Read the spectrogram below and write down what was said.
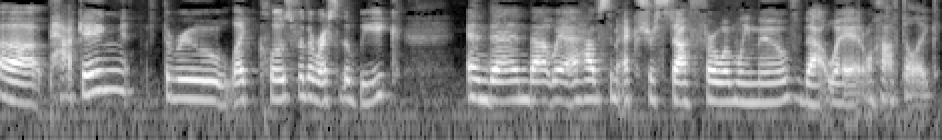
uh, packing through like clothes for the rest of the week. And then that way I have some extra stuff for when we move. That way I don't have to like,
